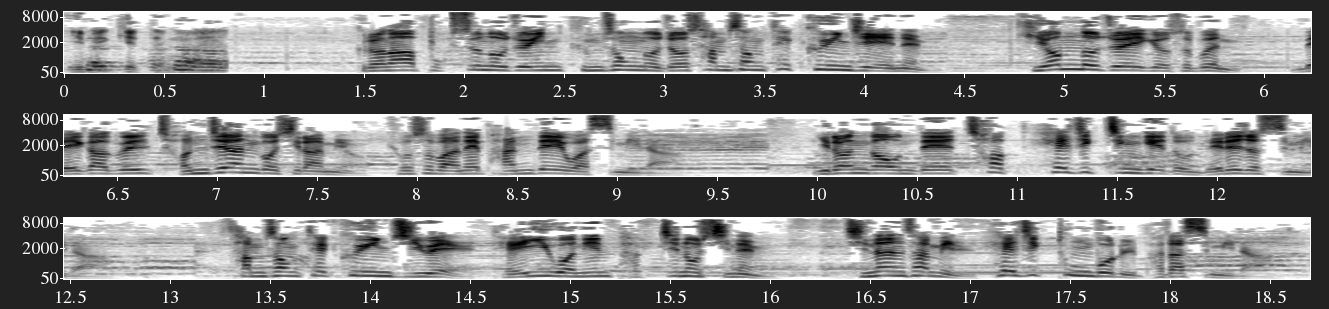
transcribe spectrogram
임했기 때문에 그러나 복수노조인 금속노조 삼성테크윈지에는 기업노조의 교섭은 매각을 전제한 것이라며 교섭안에 반대해 왔습니다. 이런 가운데 첫 해직 징계도 내려졌습니다. 삼성 테크윈지회 대의원인 박진호 씨는 지난 3일 해직 통보를 받았습니다.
